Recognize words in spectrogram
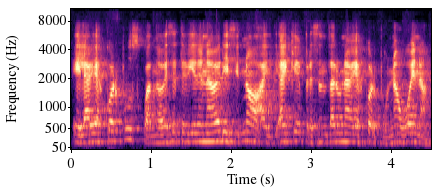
el habeas corpus, cuando a veces te vienen a ver y dicen, no, hay, que presentar un habeas corpus. No, bueno,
